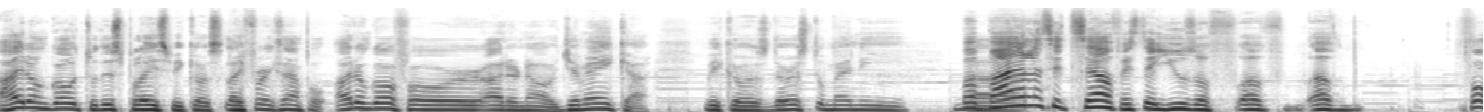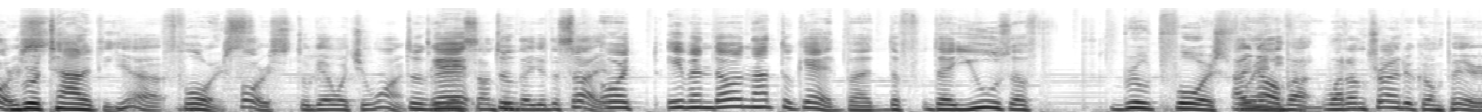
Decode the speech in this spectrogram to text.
I don't go to this place because, like, for example, I don't go for I don't know Jamaica because there's too many But Uh, violence itself is the use of of of force. brutality. Yeah, force. force to get what you want To get- something to- that you decide. or even though not to get, but the the use of brute force. For I know, anything. but what I'm trying to compare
